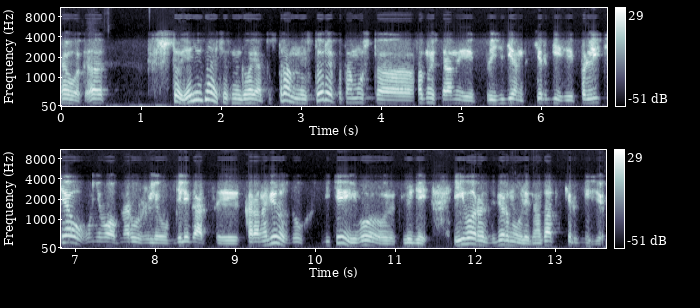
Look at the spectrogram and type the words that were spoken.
Вот. Что, я не знаю, честно говоря. Тут странная история, потому что, с одной стороны, президент Киргизии прилетел, у него обнаружили в делегации коронавирус двух детей, его людей, и его развернули назад в Киргизию.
